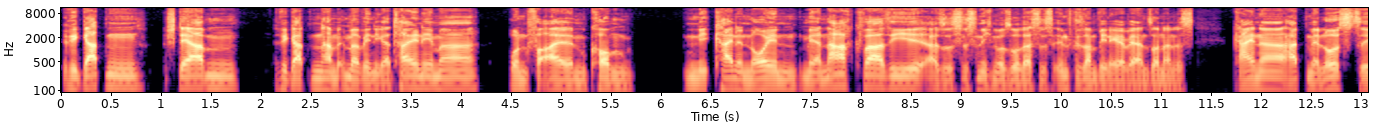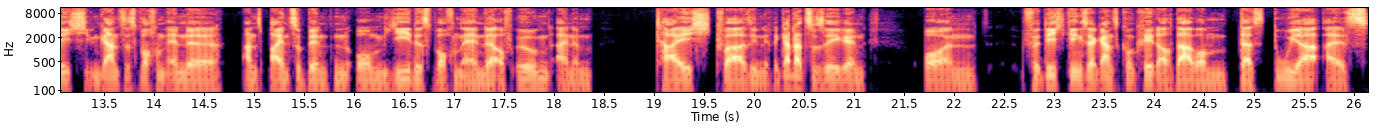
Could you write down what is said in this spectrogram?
Regatten sterben, Regatten haben immer weniger Teilnehmer und vor allem kommen keine neuen mehr nach quasi. Also es ist nicht nur so, dass es insgesamt weniger werden, sondern es keiner hat mehr Lust, sich ein ganzes Wochenende ans Bein zu binden, um jedes Wochenende auf irgendeinem Teich quasi eine Regatta zu segeln. Und für dich ging es ja ganz konkret auch darum, dass du ja als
